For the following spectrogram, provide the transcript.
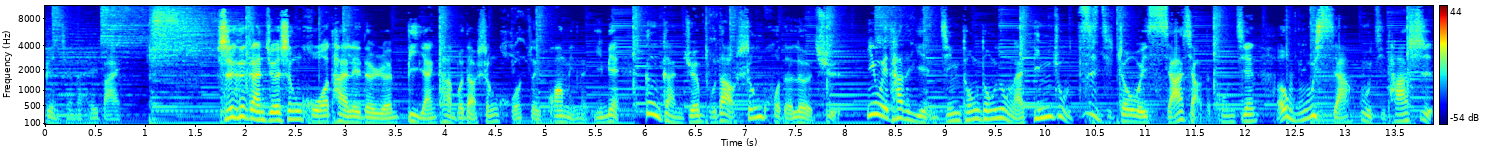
变成了黑白。时刻感觉生活太累的人，必然看不到生活最光明的一面，更感觉不到生活的乐趣，因为他的眼睛通通用来盯住自己周围狭小的空间，而无暇顾及他事。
